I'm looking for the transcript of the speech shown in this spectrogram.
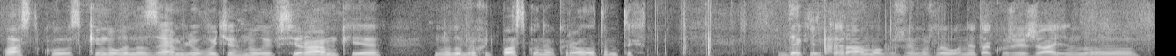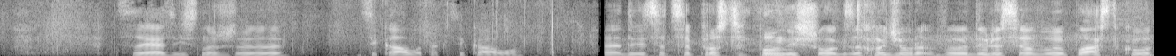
пастку скинули на землю, витягнули всі рамки. Ну добре, хоч пастку не вкрали, там тих декілька рамок вже можливо не так уже й жаль. Ну це, звісно ж, е, цікаво, так цікаво. Е, Дивіться, це просто повний шок. Заходжу, дивлюся в пастку.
